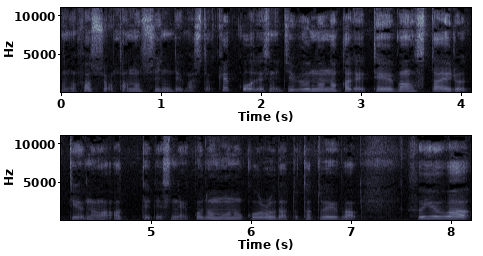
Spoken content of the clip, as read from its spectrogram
あのファッションを楽しんでました。結構ですね自分の中で定番スタイルっていうのはあってですね子供の頃だと例えば冬は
